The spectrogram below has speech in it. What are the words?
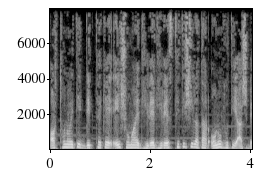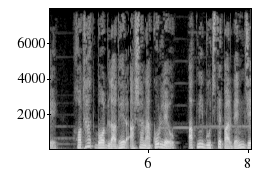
অর্থনৈতিক দিক থেকে এই সময় ধীরে ধীরে স্থিতিশীলতার অনুভূতি আসবে। হঠাৎ বড় লাভের আশা না করলেও আপনি বুঝতে পারবেন যে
